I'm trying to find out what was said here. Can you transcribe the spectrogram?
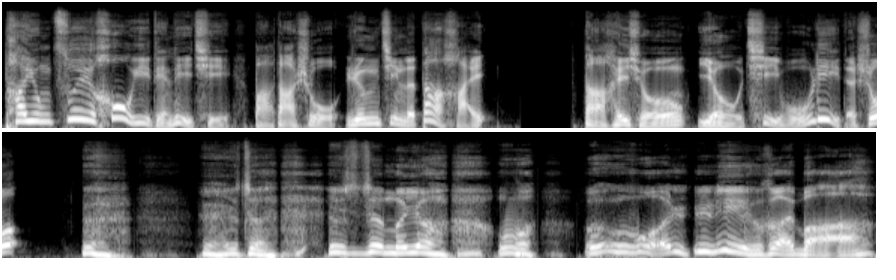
他用最后一点力气把大树扔进了大海。大黑熊有气无力地说：“呃，怎怎么样？我我厉害吧？”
